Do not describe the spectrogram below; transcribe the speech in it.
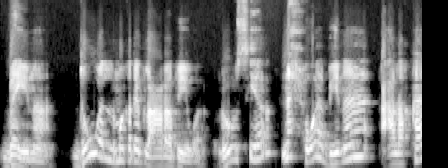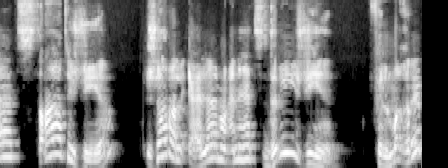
بين دول المغرب العربي وروسيا نحو بناء علاقات استراتيجية جرى الإعلان عنها تدريجيا في المغرب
